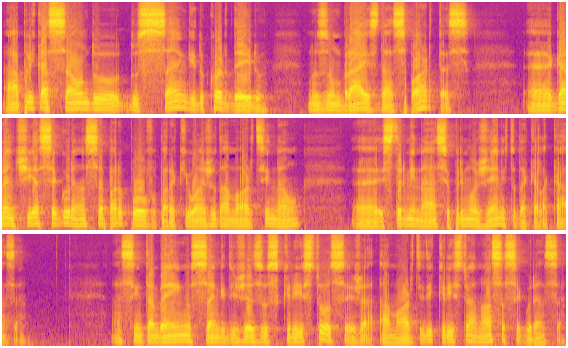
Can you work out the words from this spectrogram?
A aplicação do, do sangue do Cordeiro nos umbrais das portas é, garantia segurança para o povo, para que o anjo da morte não é, exterminasse o primogênito daquela casa. Assim também o sangue de Jesus Cristo, ou seja, a morte de Cristo, é a nossa segurança.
